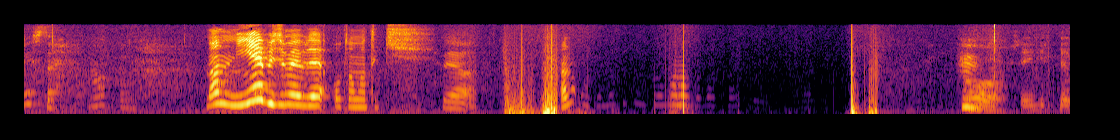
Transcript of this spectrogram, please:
Neyse. ne yapalım? Lan niye bizim evde otomatik veya Lan Hı. Oo şey gitti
